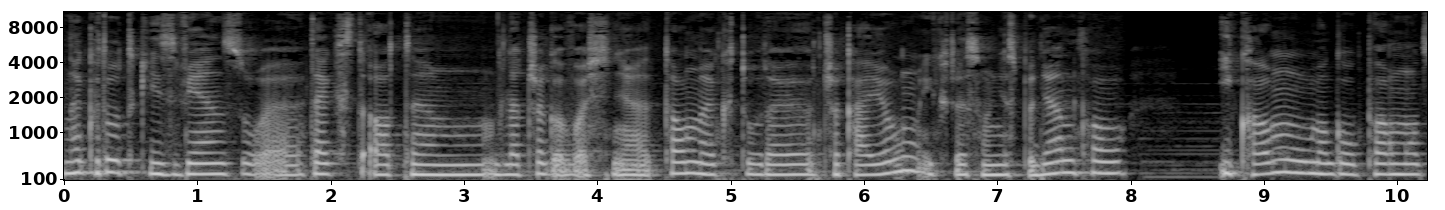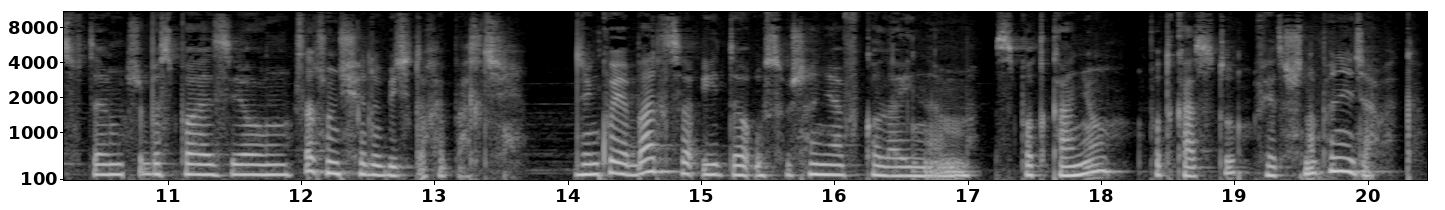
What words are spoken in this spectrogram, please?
na krótki, zwięzły tekst o tym, dlaczego właśnie tomy, które czekają i które są niespodzianką, i komu mogą pomóc w tym, żeby z poezją zacząć się lubić trochę bardziej. Dziękuję bardzo i do usłyszenia w kolejnym spotkaniu podcastu Wiersz na poniedziałek.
